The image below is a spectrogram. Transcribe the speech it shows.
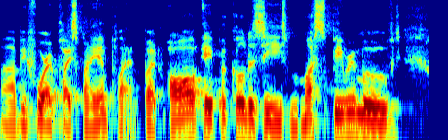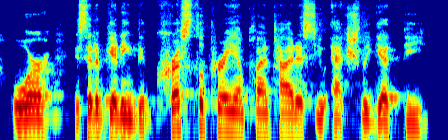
uh, before I place my implant. But all apical disease must be removed, or instead of getting the crestal periimplantitis, you actually get the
